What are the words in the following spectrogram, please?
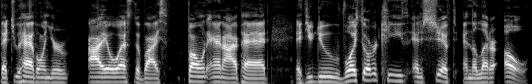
that you have on your iOS device, phone and iPad. If you do voiceover keys and shift and the letter O,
